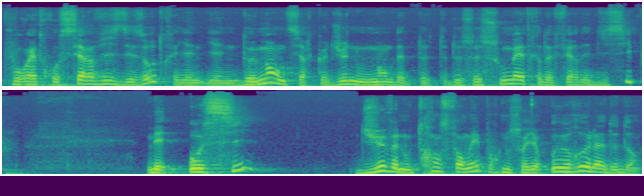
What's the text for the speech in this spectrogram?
pour être au service des autres. il, y a, une demande, c'est-à-dire que Dieu nous demande de, se soumettre et de faire des disciples. Mais aussi, Dieu va nous transformer pour que nous soyons heureux là-dedans.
